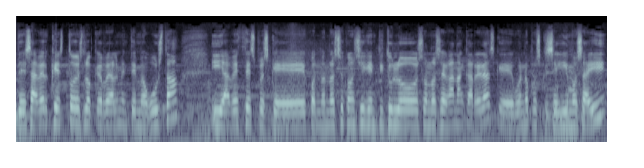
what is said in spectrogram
de saber que esto es lo que realmente me gusta. Y a veces pues que cuando no se consiguen títulos o no se ganan carreras, que bueno pues que seguimos ahí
